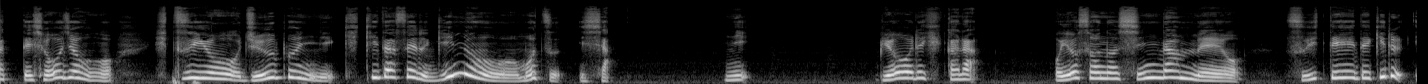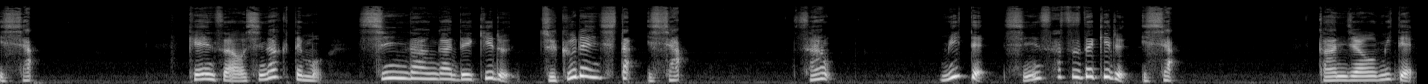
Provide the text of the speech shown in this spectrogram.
って症状を必要十分に聞き出せる技能を持つ医者。2、病歴からおよその診断名を推定できる医者。検査をしなくても診断ができる熟練した医者。3. 見て診察できる医者。患者を見て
